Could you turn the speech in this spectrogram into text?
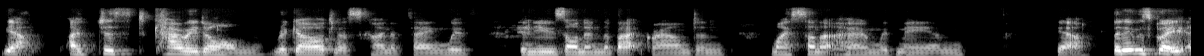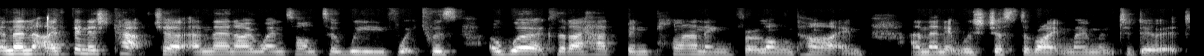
yeah, I've just carried on regardless kind of thing with the news on in the background and my son at home with me and yeah but it was great. And then i finished capture and then i went on to weave which was a work that i had been planning for a long time and then it was just the right moment to do it.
